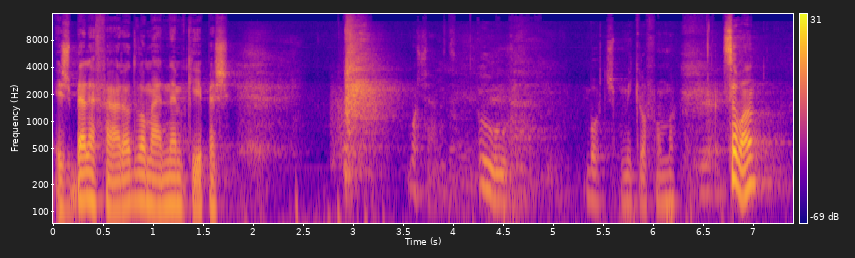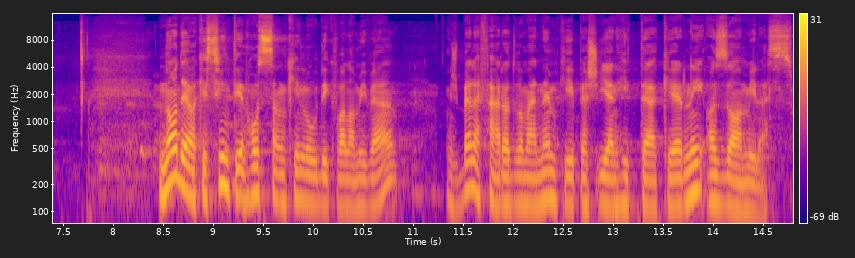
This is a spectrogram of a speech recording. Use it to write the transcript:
és belefáradva már nem képes... Bocsánat. Uh, bocs, mikrofonba. Szóval, na de aki szintén hosszan kínlódik valamivel, és belefáradva már nem képes ilyen hittel kérni, azzal mi lesz?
